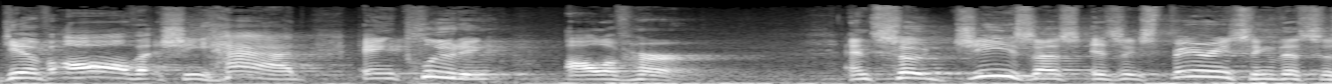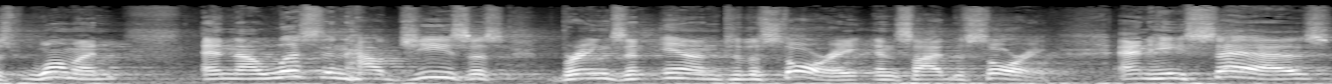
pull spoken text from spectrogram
give all that she had, including all of her. And so Jesus is experiencing this, this woman and now listen how Jesus brings an end to the story inside the story. And he says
